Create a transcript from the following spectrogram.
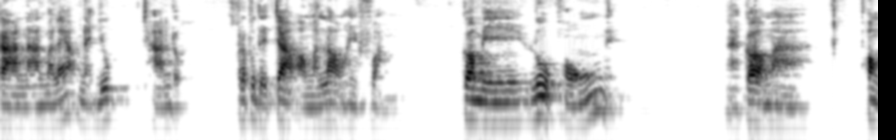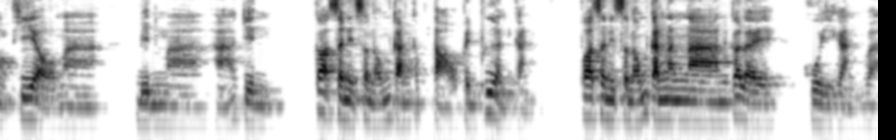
การนานมาแล้วในยุคชาดก พระพุทธเจ้าเอามาเล่าให้ฟัง ก็มีลูกหงเนี่ยนะก็มาท่องเที่ยวมา บินมาหากิน ก็สนิทสนมกันกับเต่าเป็นเพื่อนกัน พอสนิทสนมกันนานๆก็เลยคุยกันว่า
